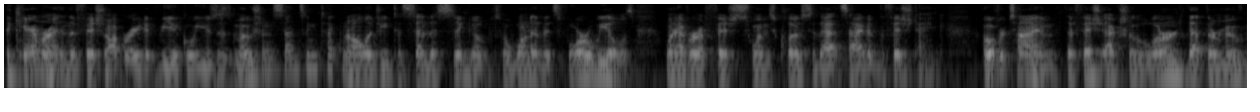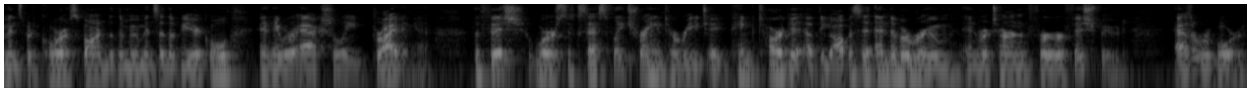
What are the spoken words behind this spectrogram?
The camera in the fish operated vehicle uses motion sensing technology to send a signal to one of its four wheels whenever a fish swims close to that side of the fish tank. Over time, the fish actually learned that their movements would correspond to the movements of the vehicle and they were actually driving it. The fish were successfully trained to reach a pink target at the opposite end of a room in return for fish food as a reward,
